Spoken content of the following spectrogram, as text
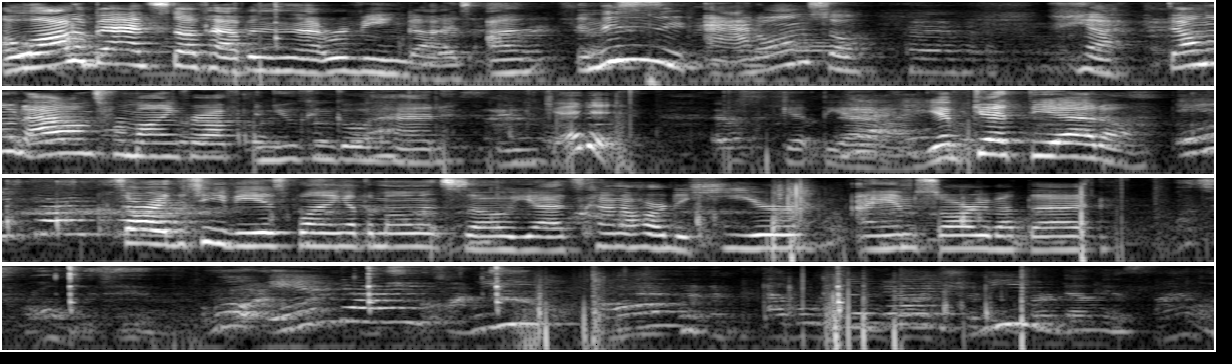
A lot of bad stuff happened in that ravine, guys. i and this is an add-on, so yeah, download add-ons for Minecraft, and you can go ahead and get it. Get the add-on. Yep, get the add-on. And guys, Sorry, the TV is playing at the moment, so yeah, it's kind of hard to hear. I am sorry about that. What's wrong with him? well, and guys, we all, Evolution guys, should we- have burned down the asylum.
